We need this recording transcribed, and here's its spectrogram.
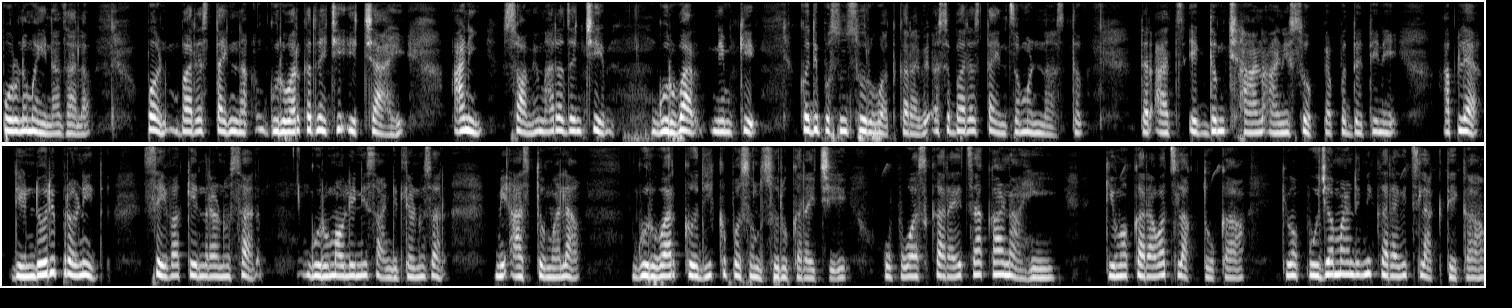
पूर्ण महिना झाला. पण बऱ्याच ताईंना गुरुवार करण्याची इच्छा आहे. आणि स्वामी महाराजांची गुरुवार नेमके कधीपासून सुरुवात करावी असं बऱ्याच ताईंचं म्हणणं असतं. तर आज एकदम छान आणि सोप्या पद्धतीने आपल्या दिंडोरी प्रणीत सेवा केंद्रानुसार गुरुमाऊलींनी सांगितल्यानुसार मी आज तुम्हाला गुरुवार कधीपासून सुरू करायचे? उपवास करायचा का नाही? किंवा करावाच लागतो का? किंवा पूजा मांडणी करावीच लागते का?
